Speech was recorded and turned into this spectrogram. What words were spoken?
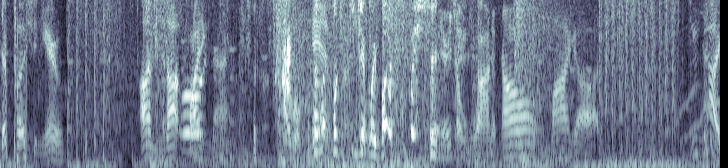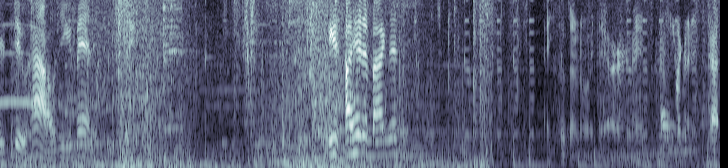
They're pushing you. I'm not fighting that. I will How the fuck did you get my box position? There's a lot of Oh my god. You died too. How do you manage these things? I hit a magnet. I still don't know where they are. I'm Oh really my running. god.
